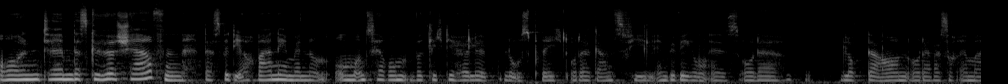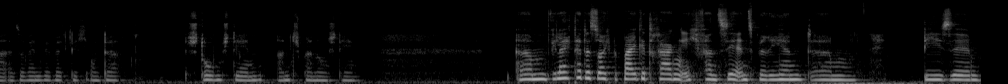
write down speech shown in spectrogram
und ähm, das Gehör schärfen, dass wir die auch wahrnehmen, wenn um uns herum wirklich die Hölle losbricht oder ganz viel in Bewegung ist oder Lockdown oder was auch immer. Also wenn wir wirklich unter Strom stehen, Anspannung stehen. Ähm, vielleicht hat es euch beigetragen, ich fand es sehr inspirierend, ähm, diese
